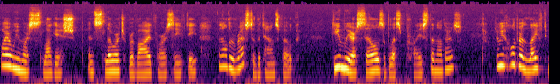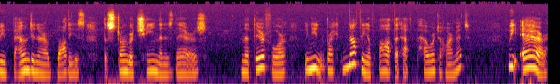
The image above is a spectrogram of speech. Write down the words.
Why are we more sluggish and slower to provide for our safety than all the rest of the townsfolk? Deem we ourselves of less price than others? Do we hold our life to be bounden in our bodies a stronger chain than is theirs? and that therefore we need reck nothing of aught that hath power to harm it? We err,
